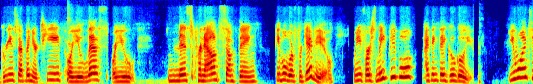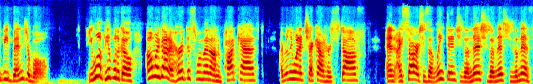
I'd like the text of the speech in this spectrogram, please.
green stuff in your teeth or you lisp or you mispronounce something, people will forgive you. When you first meet people, I think they Google you. You want to be bingeable. You want people to go, oh my God, I heard this woman on a podcast. I really want to check out her stuff. And I saw her. She's on LinkedIn. She's on this. She's on this. She's on this.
